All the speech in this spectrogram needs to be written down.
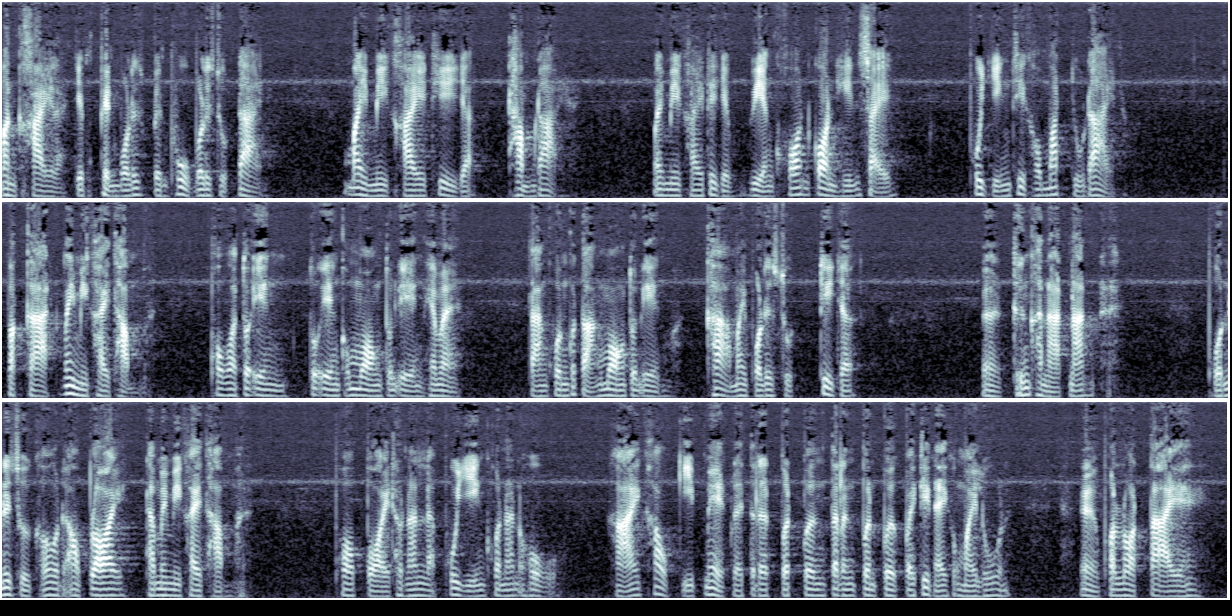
มันใครล่ะจะเป็นบริเป็นผู้บริสุทธิ์ได้ ไม่มีใครที่จะทำได้ ไม่มีใครที่จะเหวี่ยงค้อนก้อนหินใส่ผู้หญิงที่เขามัดอยู่ได้ ประกาศไม่มีใครทำเพราะว่าตัวเองตัวเองก็มองตนเองใช่ไหมต่างคนก็ต่างมองตนเอง ข้าไม่บริสุทธิ์ที่จะถึงขนาดนั้น ผลที่สุดเขาเอาปล่อย ถ้าไม่มีใครทำพอปล่อยเท่านั้นแหละผู้หญิงคนนั้นโอ้โหหายเข้ากีบเมฆเลยตะเลิดเปิดเปิงตะลึงเปิดเปิกไปที่ไหนก็ไม่รู้นะเออพอหลอดตาย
